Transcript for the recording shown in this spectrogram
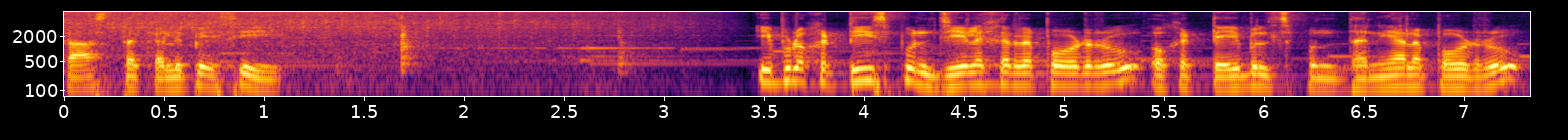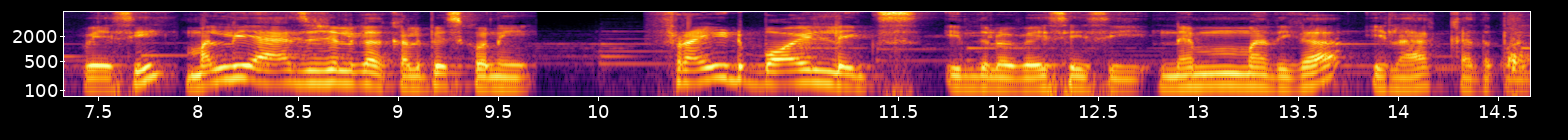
కాస్త కలిపేసి ఇప్పుడు ఒక టీ స్పూన్ జీలకర్ర పౌడరు ఒక టేబుల్ స్పూన్ ధనియాల పౌడరు వేసి మళ్ళీ యాజ్ యూజువల్గా కలిపేసుకొని ఫ్రైడ్ బాయిల్డ్ ఎగ్స్ ఇందులో వేసేసి నెమ్మదిగా ఇలా కదపాలి.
